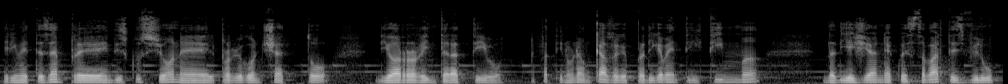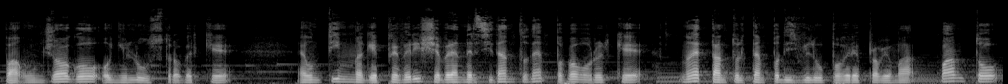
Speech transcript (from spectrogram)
e rimette sempre in discussione il proprio concetto di horror interattivo. Infatti non è un caso che praticamente il team da dieci anni a questa parte sviluppa un gioco ogni lustro perché è un team che preferisce prendersi tanto tempo proprio perché non è tanto il tempo di sviluppo vero e proprio, ma quanto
